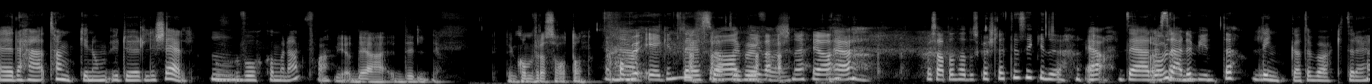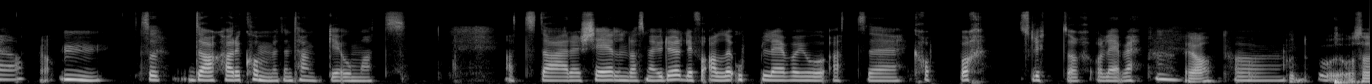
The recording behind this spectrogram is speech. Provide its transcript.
eh, Det her tanken om udødelig sjel. Mm. Hvor kommer den fra? ja det er, det, den kommer fra Satan. Den kommer jo egentlig det fra de versene. Ja. Ja, For Satan sa du skal slettes ikke dø. ja det er liksom, der det begynte. linka tilbake til det. Ja. Mm. Så da har det kommet en tanke om at, at da er det sjelen da som er udødelig, for alle opplever jo at eh, kropper slutter å leve. Mm. Ja, Og, og, og, og så,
